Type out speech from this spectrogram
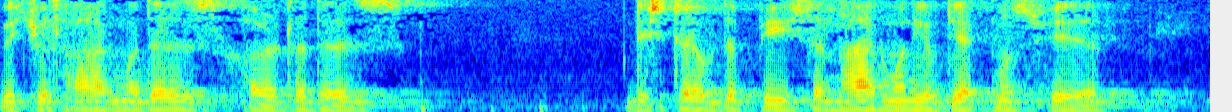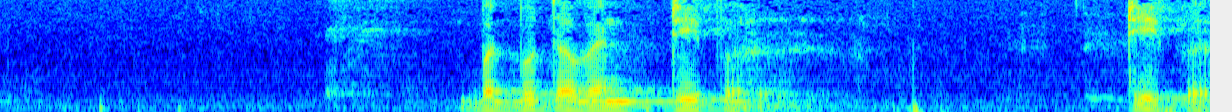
which will harm others, hurt others, disturb the peace and harmony of the atmosphere. But Buddha went deeper, deeper.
